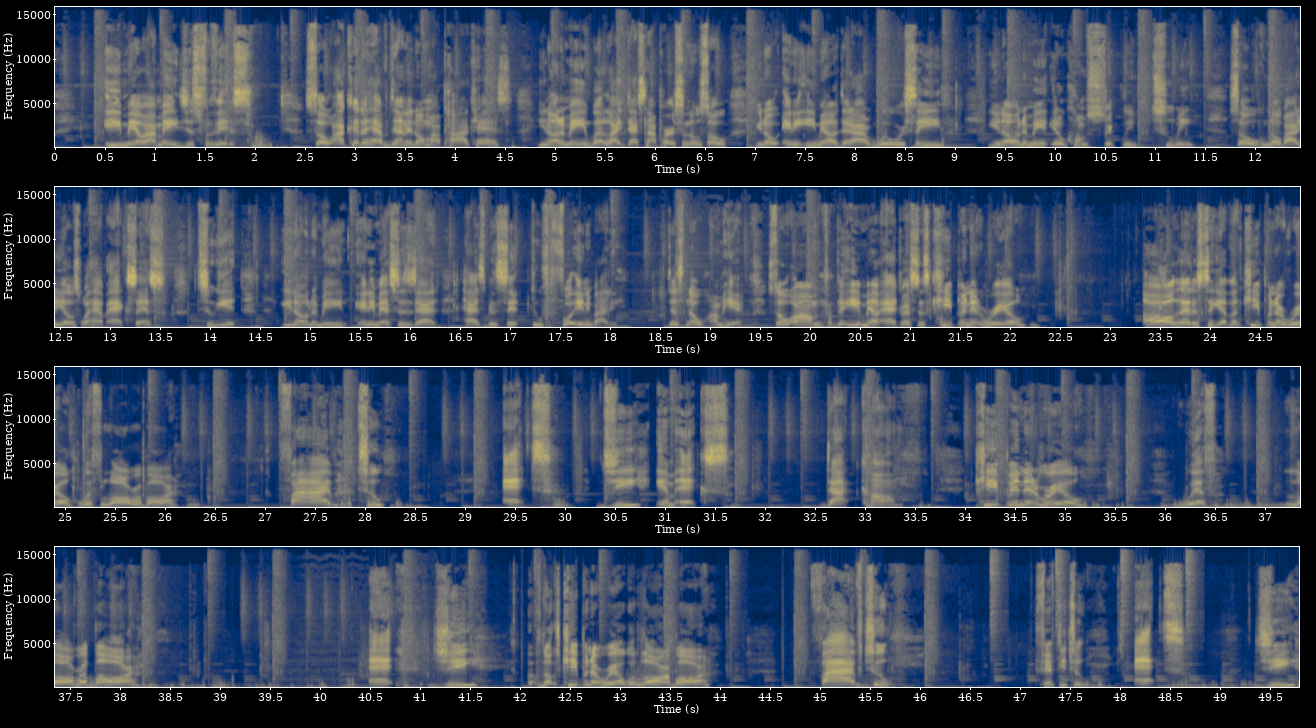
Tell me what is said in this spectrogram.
email I made just for this. So I could have done it on my podcast, you know what I mean? But like that's not personal. So, you know, any email that I will receive, you know what I mean? It'll come strictly to me. So nobody else will have access to get, you know what I mean, any message that has been sent through for anybody. Just know I'm here. So um the email address is keeping it real. All letters together, keeping it real with Laura Barr. Five two at gmx.com. Keeping it real with Laura Barr at G no, keeping it real with Laura Barr 52 52 at gmx.com.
